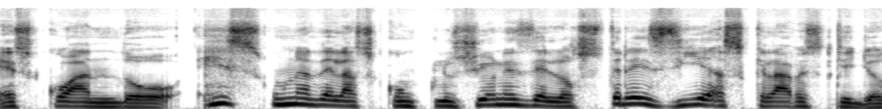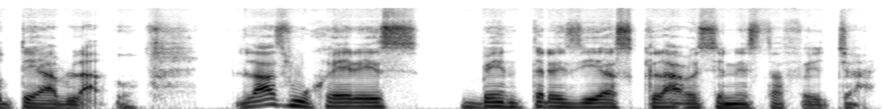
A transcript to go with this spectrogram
es cuando es una de las conclusiones de los tres días claves que yo te he hablado. Las mujeres ven tres días claves en esta fecha.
